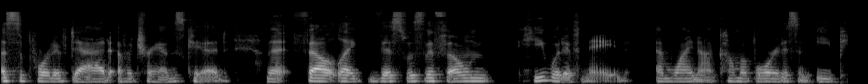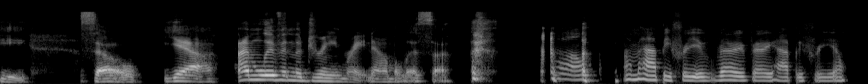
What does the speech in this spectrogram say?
a supportive dad of a trans kid. That felt like this was the film he would have made. And why not come aboard as an EP? So yeah, I'm living the dream right now, Melissa. well, I'm happy for you. Very, very happy for you.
